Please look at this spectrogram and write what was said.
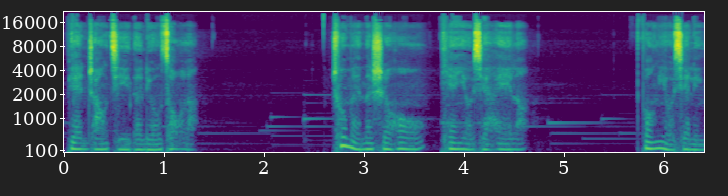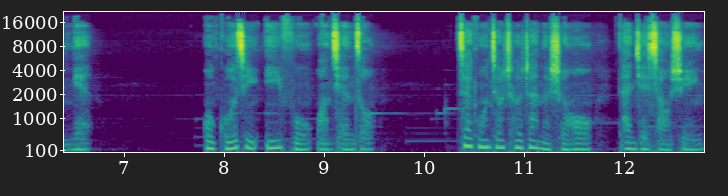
便着急的溜走了。出门的时候天有些黑了，风有些凛冽。我裹紧衣服往前走，在公交车站的时候，看见小寻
